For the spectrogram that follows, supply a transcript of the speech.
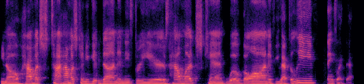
you know how much time how much can you get done in these three years? How much can will go on if you have to leave? Things like that.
